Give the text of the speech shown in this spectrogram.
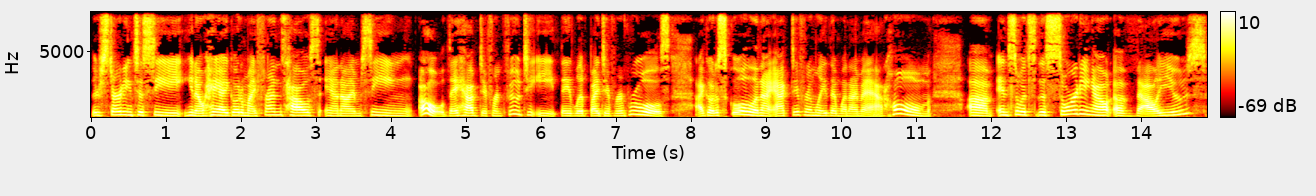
they're starting to see, you know, hey, I go to my friend's house and I'm seeing, oh, they have different food to eat. They live by different rules. I go to school and I act differently than when I'm at home. Um, and so it's the sorting out of values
